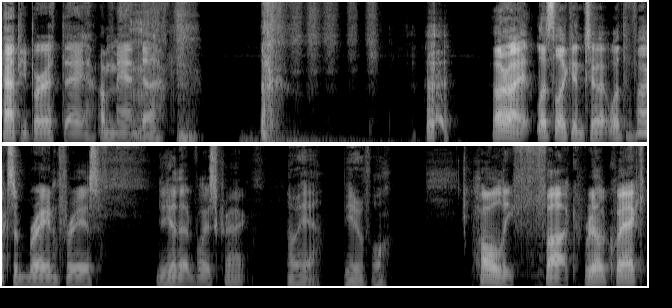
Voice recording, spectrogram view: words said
Happy birthday, Amanda. All right, let's look into it. What the fuck's a brain freeze? Did you hear that voice crack? Oh yeah, beautiful. Holy fuck. Real quick,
